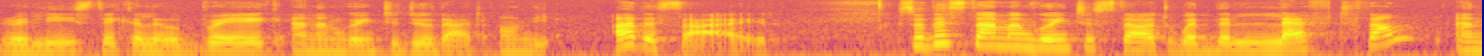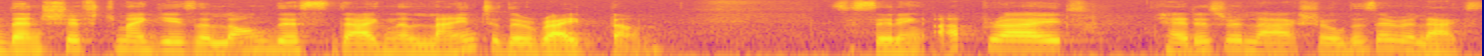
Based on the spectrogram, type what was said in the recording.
Release take a little break and I'm going to do that on the other side. So this time I'm going to start with the left thumb and then shift my gaze along this diagonal line to the right thumb sitting upright head is relaxed shoulders are relaxed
